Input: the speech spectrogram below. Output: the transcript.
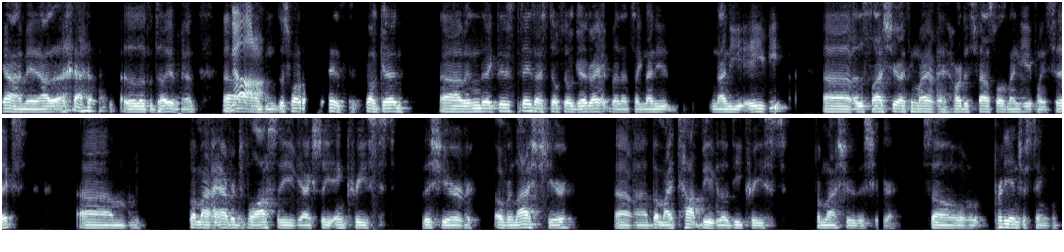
Yeah, I mean, I, I, don't know what to tell you, man. Um, no. Just one of days, it felt good. Um, and like, there's days I still feel good, right? But that's like 90, 98 uh, this last year, I think my hardest fastball is 98.6. Um, but my average velocity actually increased this year over last year. Uh, but my top velo decreased from last year to this year. So pretty interesting.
